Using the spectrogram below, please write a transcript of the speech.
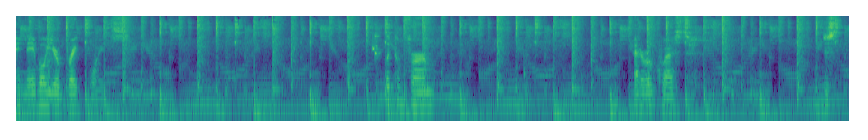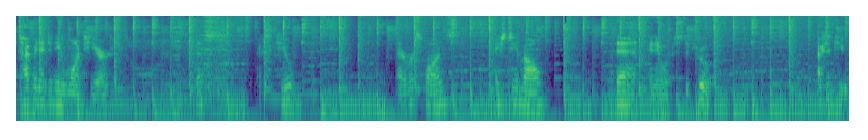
Enable your breakpoints. Click confirm. Add a request just type in anything you want here. This, execute, add a response, HTML, then enable the true. Execute.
